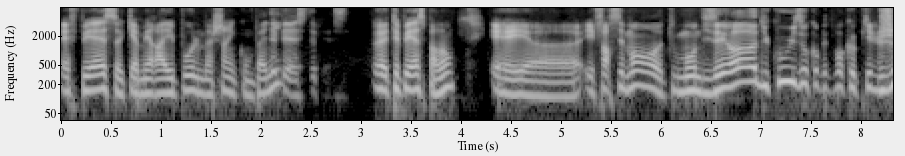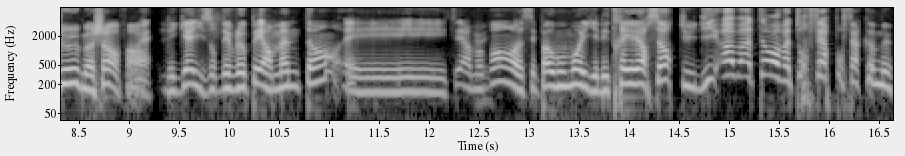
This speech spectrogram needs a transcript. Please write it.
FPS, caméra épaule, machin et compagnie. TPS, TPS. Euh, TPS, pardon. Et, euh, et forcément, euh, tout le monde disait, oh, du coup, ils ont complètement copié le jeu, machin. Enfin, Ouais. les gars, ils ont développé en même temps. Et tu sais, à un moment, c'est pas au moment où il y a les trailers sortent, tu dis, oh, bah attends, on va tout refaire pour faire comme eux.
